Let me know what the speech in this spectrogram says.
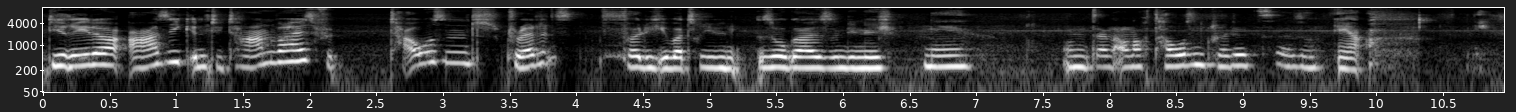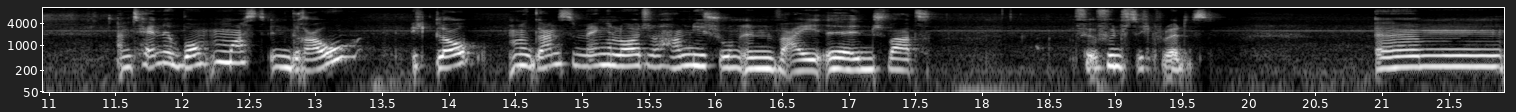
Die Räder Asik in Titanweiß für 1000 Credits. Völlig übertrieben. So geil sind die nicht. Nee. Und dann auch noch 1000 Credits. Also, Ja. Antenne Bombenmast in Grau. Ich glaube, eine ganze Menge Leute haben die schon in, Wei äh, in Schwarz. Für 50 Credits. Ähm,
